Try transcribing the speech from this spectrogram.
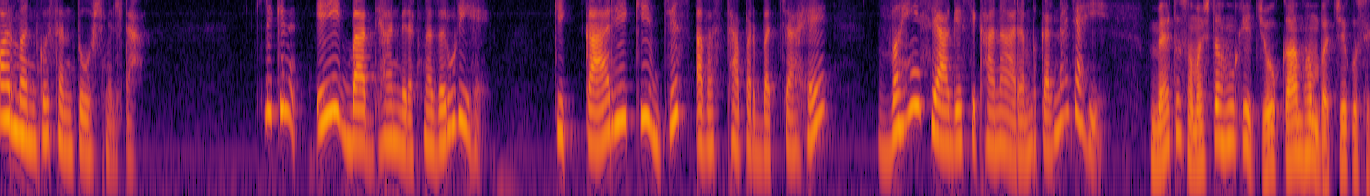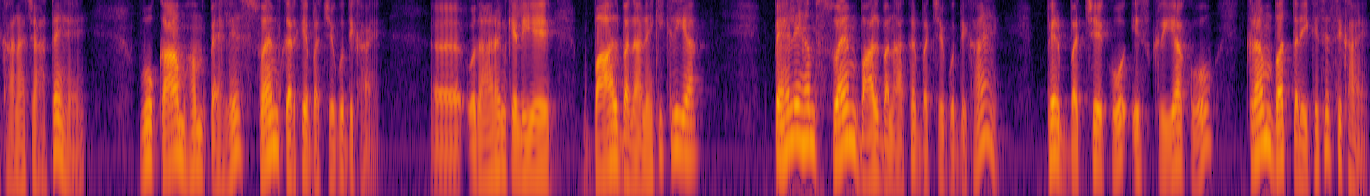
और मन को संतोष मिलता। लेकिन एक बात ध्यान में रखना ज़रूरी है कि कार्य की जिस अवस्था पर बच्चा है, वहीं से आगे सिखाना आरंभ करना चाहिए। मैं तो समझता हूँ कि जो काम हम बच्चे को सिखाना चाहते हैं, वो काम हम पहले स्वयं करके बच्चे को दिखाएँ। उदाहरण के लिए बाल बनाने की क्रिया। पहले हम स्वयं बाल बनाकर बच्चे को दिखाएँ फिर बच्चे को इस क्रिया को क्रमबद्ध तरीके से सिखाएँ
